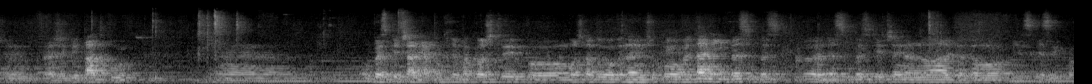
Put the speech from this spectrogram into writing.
że w razie wypadku yy, ubezpieczania pokrywa koszty, bo można było wynająć o połowę taniej bez, bez, bez ubezpieczenia, no ale wiadomo, jest ryzyko.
